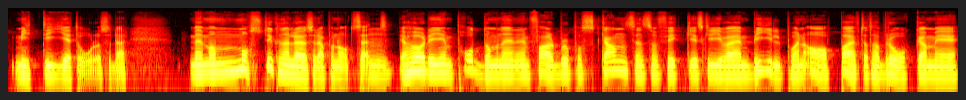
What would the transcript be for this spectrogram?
mitt i ett år och sådär. Men man måste ju kunna lösa det på något sätt. Mm. Jag hörde i en podd om en, en farbror på Skansen som fick skriva en bil på en apa efter att ha bråkat med,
